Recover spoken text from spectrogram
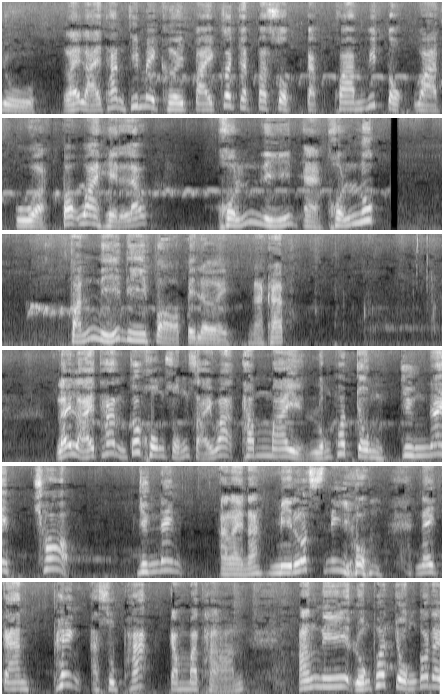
อยู่หลายๆ ท่านที่ไม่เคยไปก็จะประสบกับความวิตกหวาดกลัว เพราะว่าเห็นแล้วขนหนีเอ่อขนลุก ฝันหนีดีฝ่อไปเลยนะครับ หลายๆ ท่านก็คงสงสัยว่าทำไมหลวงพ่อจงจึงได้ชอบ จึงได้อะไรนะ มีรสนิยมในการเพ่งอสุภกรรมฐาน ทั้งนี้หลวงพ่อจงก็ได้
